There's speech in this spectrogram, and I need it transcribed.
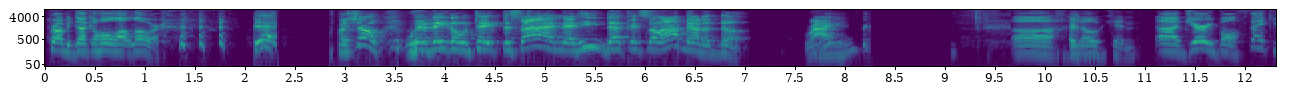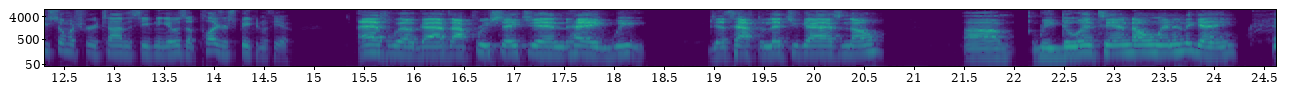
Probably duck a whole lot lower. yeah, for sure. Where they gonna take the sign that he ducking, so I better duck, right? Mm-hmm. Uh, no kidding. Uh, Jerry Ball, thank you so much for your time this evening. It was a pleasure speaking with you. As well, guys. I appreciate you. And hey, we just have to let you guys know um, we do intend on winning the game.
